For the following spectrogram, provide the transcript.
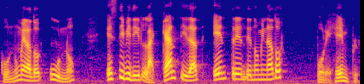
con numerador 1 es dividir la cantidad entre el denominador. Por ejemplo,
